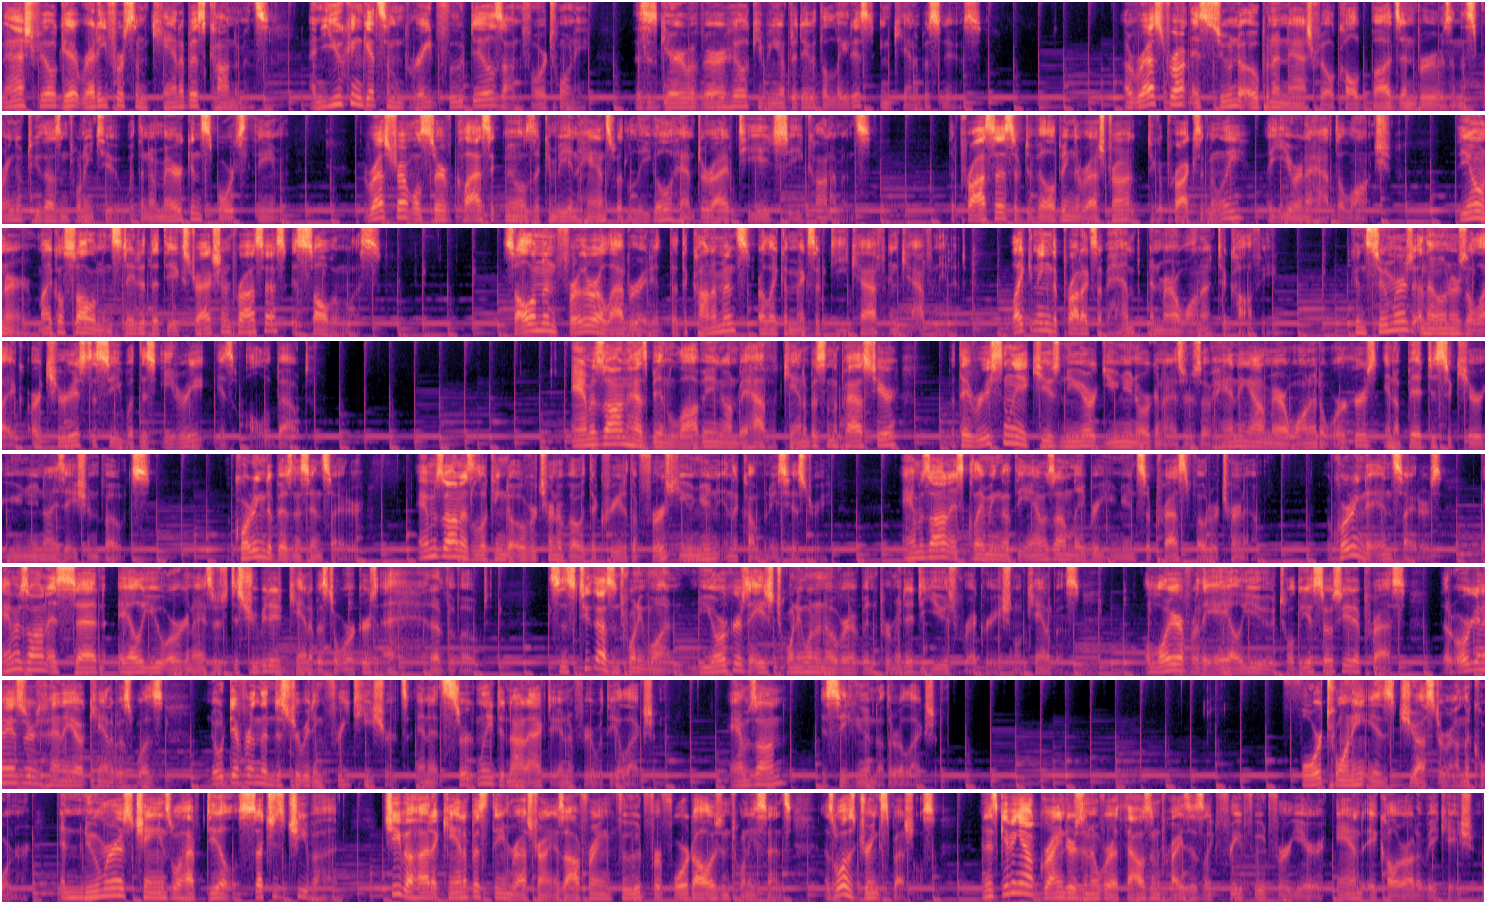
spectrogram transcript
Nashville, get ready for some cannabis condiments, and you can get some great food deals on 420. This is Gary with Veriheal, keeping you up to date with the latest in cannabis news. A restaurant is soon to open in Nashville called Buds and Brews in the spring of 2022 with an American sports theme. The restaurant will serve classic meals that can be enhanced with legal hemp derived THC condiments. The process of developing the restaurant took approximately a year and a half to launch. The owner, Michael Solomon, stated that the extraction process is solventless. Solomon further elaborated that the condiments are like a mix of decaf and caffeinated, likening the products of hemp and marijuana to coffee. Consumers and the owners alike are curious to see what this eatery is all about. Amazon has been lobbying on behalf of cannabis in the past year, but they recently accused New York union organizers of handing out marijuana to workers in a bid to secure unionization votes. According to Business Insider, Amazon is looking to overturn a vote that created the first union in the company's history. Amazon is claiming that the Amazon labor union suppressed voter turnout. According to insiders, Amazon has said ALU organizers distributed cannabis to workers ahead of the vote. Since 2021, New Yorkers aged 21 and over have been permitted to use recreational cannabis. A lawyer for the ALU told the Associated Press that organizers handing out cannabis was no different than distributing free t shirts, and it certainly did not act to interfere with the election. Amazon is seeking another election. 420 is just around the corner, and numerous chains will have deals, such as Cheba Hut. Cheba Hut, a cannabis themed restaurant, is offering food for $4.20, as well as drink specials, and is giving out grinders and over a thousand prizes like free food for a year and a Colorado vacation.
